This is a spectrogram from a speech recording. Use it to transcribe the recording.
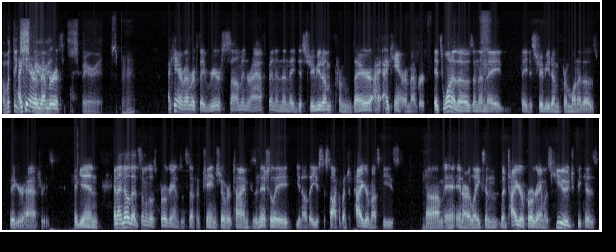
I would think. I can't Spirit, remember if Spirit. Spirit. I can't remember if they rear some in Rathbun and then they distribute them from there. I, I can't remember. It's one of those, and then they they distribute them from one of those bigger hatcheries. Again, and I know that some of those programs and stuff have changed over time because initially, you know, they used to stock a bunch of tiger muskies um, in, in, our lakes. And the tiger program was huge because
